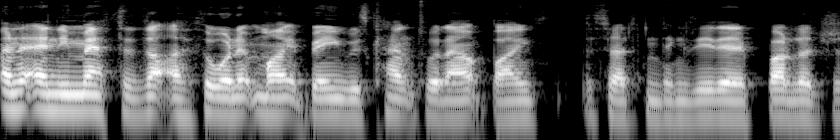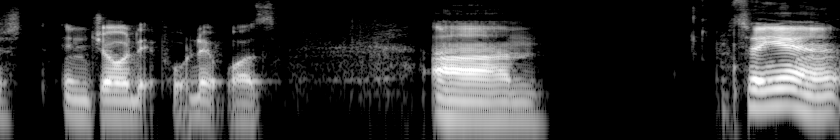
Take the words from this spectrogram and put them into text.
and any method that I thought it might be was cancelled out by the certain things he did but I just enjoyed it for what it was um so yeah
